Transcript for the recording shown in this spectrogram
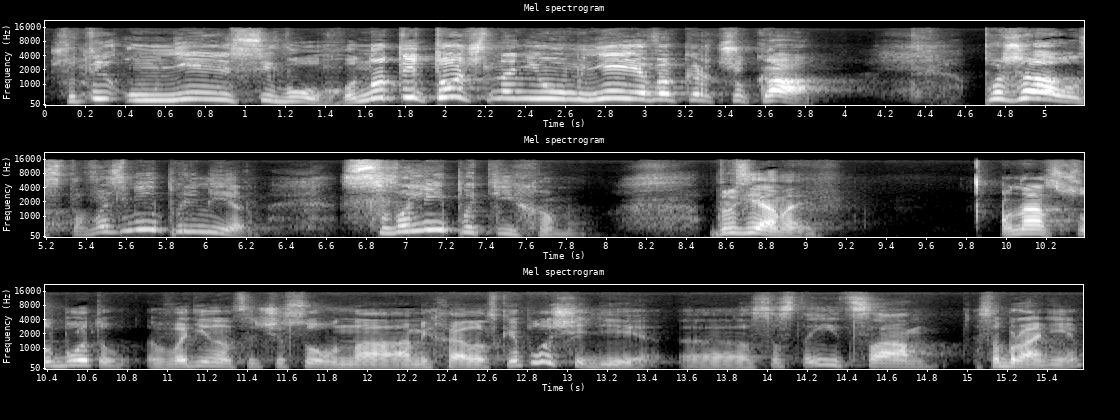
что ты умнее Сивоху, но ты точно не умнее Вакарчука. Пожалуйста, возьми пример, свали по-тихому. Друзья мои, у нас в субботу в 11 часов на Михайловской площади э, состоится собрание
